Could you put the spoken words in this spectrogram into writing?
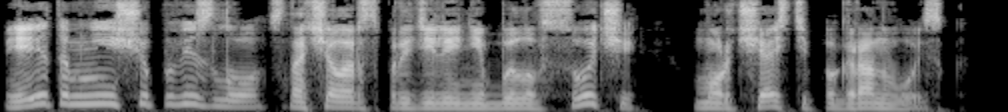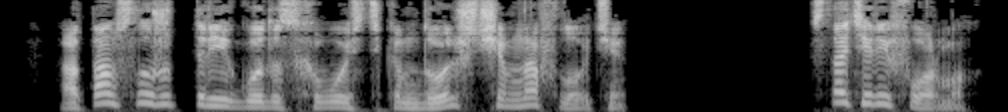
И это мне еще повезло. Сначала распределение было в Сочи, морчасти погранвойск. А там служат три года с хвостиком дольше, чем на флоте. Кстати, о реформах.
